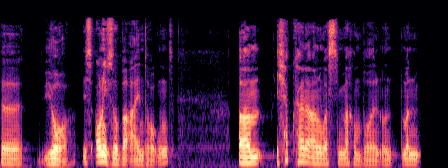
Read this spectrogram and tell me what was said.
äh, ja, ist auch nicht so beeindruckend. Ähm, ich habe keine Ahnung, was die machen wollen. Und man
